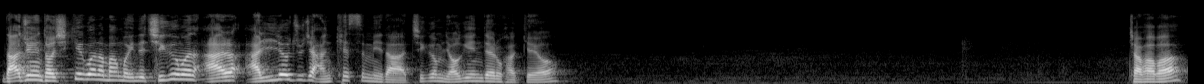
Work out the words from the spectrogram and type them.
나중엔 더 쉽게 구하는 방법인데 지금은 알, 알려주지 않겠습니다. 지금 여기인 대로 갈게요. 자, 봐봐.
